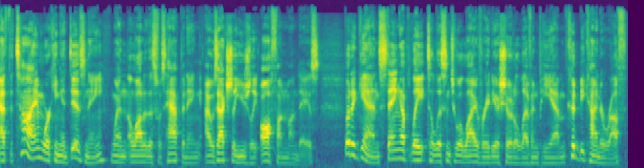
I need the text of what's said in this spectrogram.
at the time, working at Disney, when a lot of this was happening, I was actually usually off on Mondays. But again, staying up late to listen to a live radio show at 11 p.m. could be kind of rough.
